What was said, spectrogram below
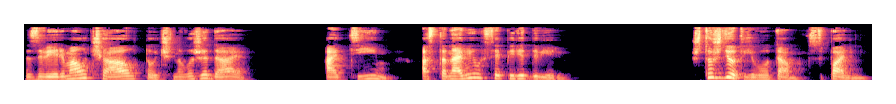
Зверь молчал, точно выжидая. А Тим остановился перед дверью. Что ждет его там, в спальне?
